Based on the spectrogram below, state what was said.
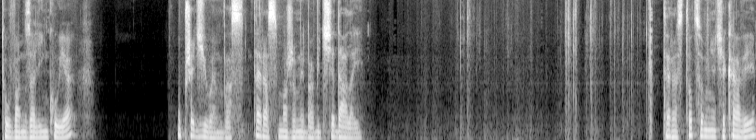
tu wam zalinkuję. Uprzedziłem was. Teraz możemy bawić się dalej. Teraz to, co mnie ciekawi,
